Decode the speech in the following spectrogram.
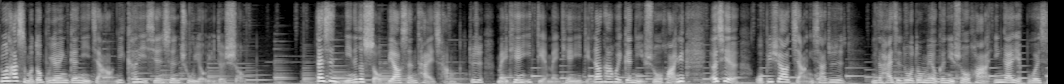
如果他什么都不愿意跟你讲，你可以先伸出友谊的手，但是你那个手不要伸太长，就是每天一点，每天一点，让他会跟你说话。因为，而且我必须要讲一下，就是你的孩子如果都没有跟你说话，应该也不会是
